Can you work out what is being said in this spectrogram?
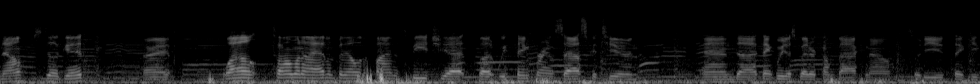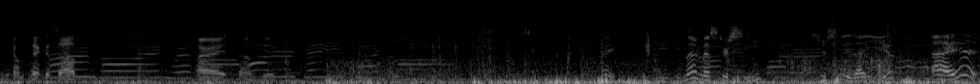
No? Still good? All right. Well, Tom and I haven't been able to find the speech yet, but we think we're in Saskatoon, and uh, I think we just better come back now. So, do you think you can come pick us up? All right. Sounds good. Isn't that Mr. C? Mr. C, is that you? Ah, it is.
